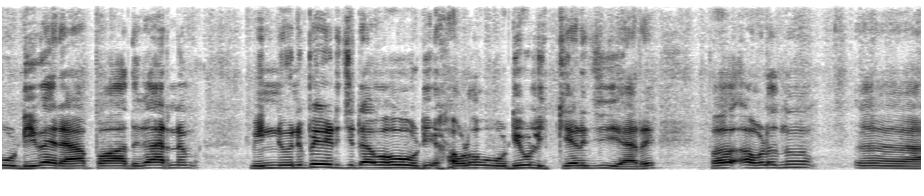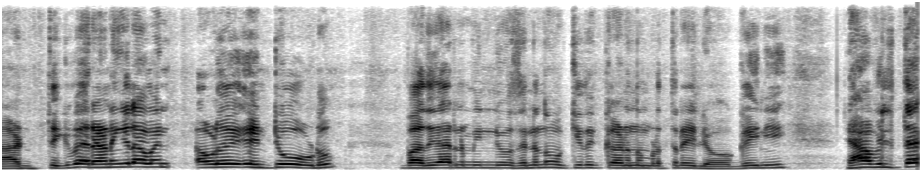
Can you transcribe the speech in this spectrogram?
ഓടി വരിക അപ്പോൾ അത് കാരണം മിന്നുവിന് പേടിച്ചിട്ട് അവൾ ഓടി അവൾ ഓടി ഒളിക്കുകയാണ് ചെയ്യാറ്. അപ്പോൾ അവളൊന്ന് അടുത്തേക്ക് വരാണെങ്കിൽ അവൻ അവൾ എനിക്ക് ഓടും. അപ്പോൾ അത് കാരണം മിന്നൂസിനെ നോക്കി നിൽക്കുകയാണ് നമ്മുടെ ത്രിലോക. ഇനി രാവിലത്തെ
